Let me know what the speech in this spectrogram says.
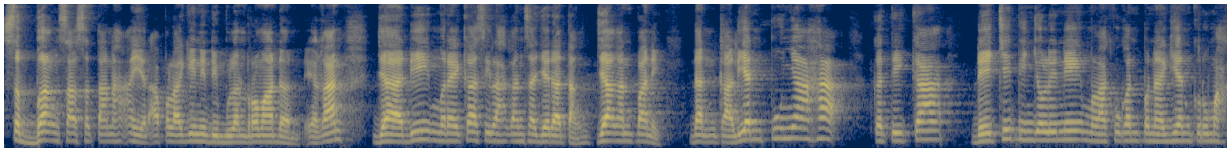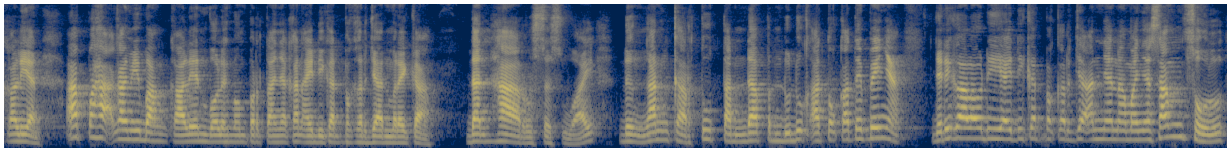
sebangsa setanah air. Apalagi ini di bulan Ramadan ya kan. Jadi mereka silahkan saja datang. Jangan panik. Dan kalian punya hak ketika DC pinjol ini melakukan penagihan ke rumah kalian. Apa hak kami bang? Kalian boleh mempertanyakan ID card pekerjaan mereka. Dan harus sesuai dengan kartu tanda penduduk atau KTP-nya. Jadi kalau di ID card pekerjaannya namanya Samsul,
